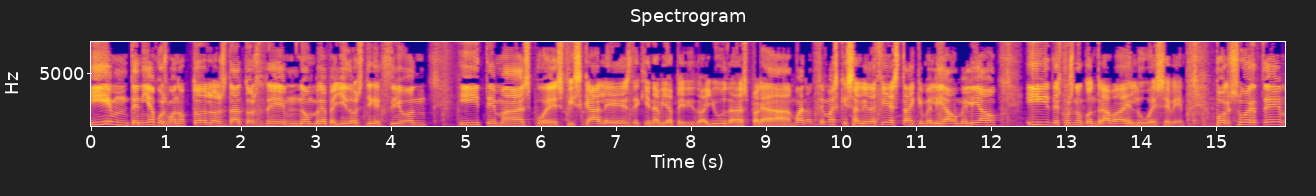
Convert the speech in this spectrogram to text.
y mm, tenía pues bueno todos los datos de nombre, apellidos, dirección y temas pues fiscales de quién había pedido ayudas para bueno temas que salió de fiesta y que me he liado, me he liado y después no encontraba el USB. Por suerte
